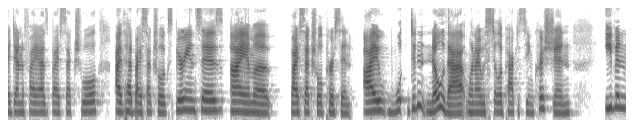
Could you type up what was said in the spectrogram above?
identify as bisexual. I've had bisexual experiences. I am a bisexual person. I w- didn't know that when I was still a practicing Christian even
